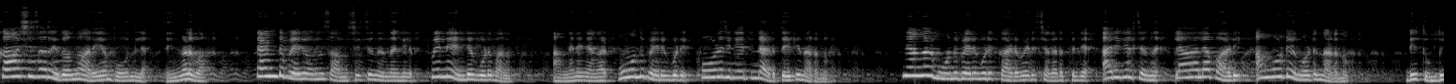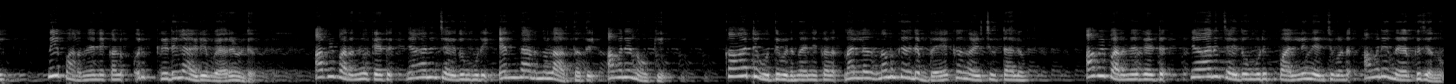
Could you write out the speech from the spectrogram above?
കാശി സാർ ഇതൊന്നും അറിയാൻ പോകുന്നില്ല. നിങ്ങൾ വാ. രണ്ടുപേരും ഒന്ന് സംശയിച്ചു നിന്നെങ്കിലും പിന്നെ എന്റെ കൂടെ വന്നു. അങ്ങനെ ഞങ്ങൾ മൂന്ന് പേരും കൂടി കോളേജ് ഗേറ്റിന്റെ അടുത്തേക്ക് നടന്നു. ഞങ്ങൾ മൂന്ന് പേരും കൂടി കടുവയുടെ ശകടത്തിന്റെ അരികിൽ ചെന്ന് ലാലാ പാടി അങ്ങോട്ടും ഇങ്ങോട്ടും നടന്നു. ഡി തുമ്പി നീ പറഞ്ഞതിനേക്കാൾ ഒരു കിടില ഐഡിയ ഉണ്ട് അഭി പറഞ്ഞത് കേട്ട് ഞാനും ചെയ്തും കൂടി എന്താണെന്നുള്ള അർത്ഥത്തിൽ അവനെ നോക്കി. കാറ്റ് കുത്തി വിടുന്നതിനേക്കാൾ നല്ലത് നമുക്കിതിന്റെ ബ്രേക്കം കഴിച്ചു വിട്ടാലോ അഭി പറഞ്ഞത് കേട്ട് ഞാനും ചെയ്തും കൂടി പല്ലി നെരിച്ചുകൊണ്ട് അവനെ നേർക്ക് ചെന്നു.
